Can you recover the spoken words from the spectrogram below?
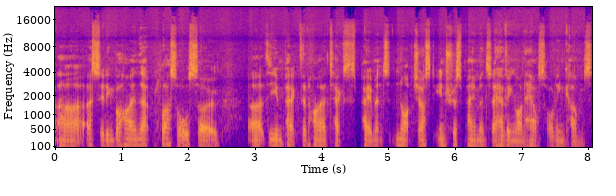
uh, are sitting behind that, plus also uh, the impact that higher tax payments, not just interest payments, are having on household incomes.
